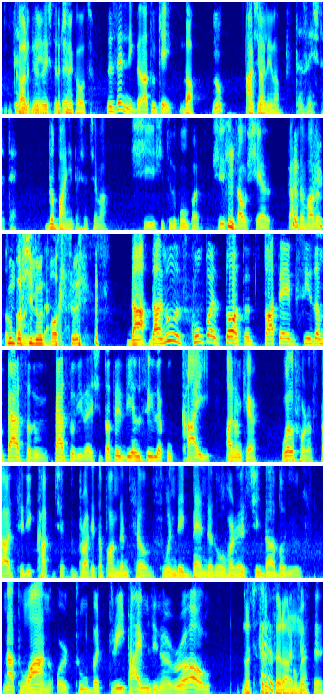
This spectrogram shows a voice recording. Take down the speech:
Care Zelnic, din ei? Pe trezește-te. cine cauți? De Zelnic, de la 2K, Da, nu? cred că Așa, e Elina. trezește-te, dă banii pe așa ceva și, și ți-l cumpăr și, și dau share ca să vadă toți Cumpăr și oamenii loot ăștia. box-uri. Da, dar nu, îți cumpăr tot, îți toate season pass-uri, pass-urile și toate DLC-urile cu Kai. I don't care. Well for a start city cockjack brought it upon themselves when they bended over SJWs. Not one or two, but three times in a row. La ce se Care referă sunt anume? aceste?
